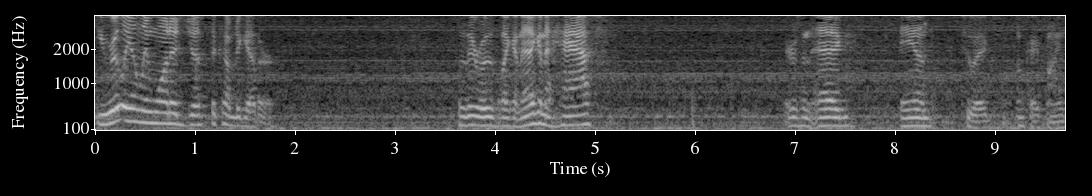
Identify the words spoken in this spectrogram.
You really only want it just to come together. So there was like an egg and a half. There's an egg and two eggs. Okay, fine.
